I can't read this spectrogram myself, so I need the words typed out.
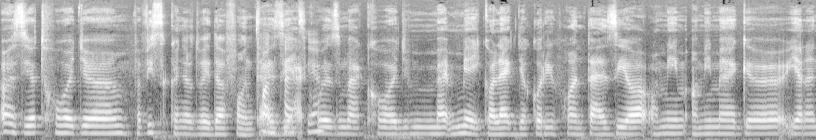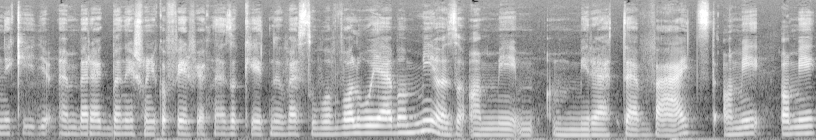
az jött, hogy visszakanyarodva ide a fantáziákhoz, Fantázia. meg hogy melyik a leggyakoribb fantázia, ami, ami megjelenik így emberekben, és mondjuk a férfiaknál ez a két nővel szóval valójában mi az, ami, amire te vágysz, ami, ami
